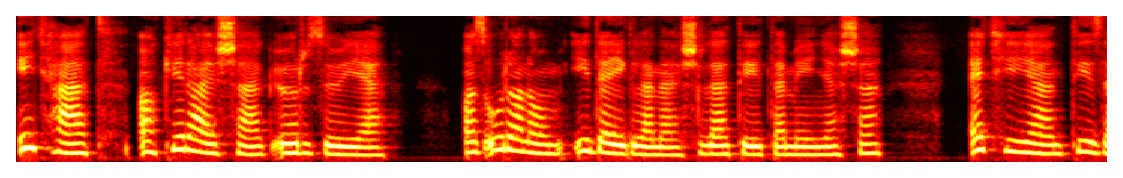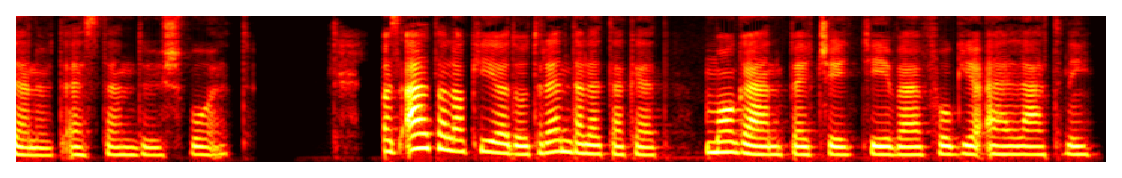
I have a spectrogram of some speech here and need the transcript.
Így hát a királyság őrzője, az uralom ideiglenes letéteményese egy hiány tizenöt esztendős volt. Az általa kiadott rendeleteket magánpecsétjével fogja ellátni,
